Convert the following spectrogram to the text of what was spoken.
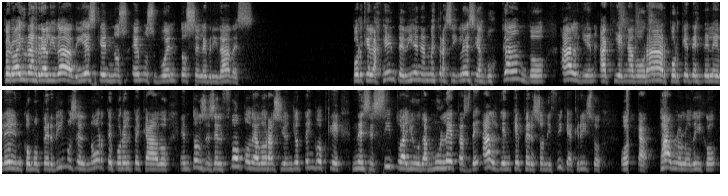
Pero hay una realidad y es que nos hemos vuelto celebridades. Porque la gente viene a nuestras iglesias buscando alguien a quien adorar, porque desde el Edén, como perdimos el norte por el pecado, entonces el foco de adoración, yo tengo que, necesito ayuda, muletas de alguien que personifique a Cristo. Oiga, Pablo lo dijo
